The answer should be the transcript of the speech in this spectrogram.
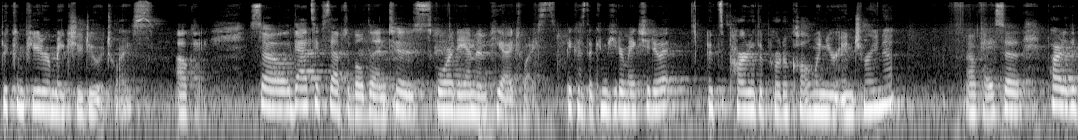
The computer makes you do it twice. Okay, so that's acceptable then to score the MMPI twice because the computer makes you do it. It's part of the protocol when you're entering it. Okay, so part of the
